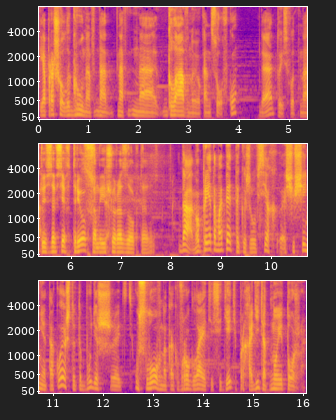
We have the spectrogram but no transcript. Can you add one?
я прошел игру на, на, на, на главную концовку, да, то есть вот на... То есть за всех трех там и еще разок-то... Да, но при этом опять-таки же у всех ощущение такое, что ты будешь э, условно, как в роглайте, сидеть и проходить одно и то же.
